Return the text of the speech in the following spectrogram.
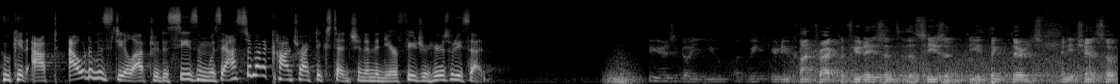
who could opt out of his deal after the season, was asked about a contract extension in the near future. Here's what he said. Two years ago, you agreed to your new contract a few days into the season. Do you think there's any chance of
